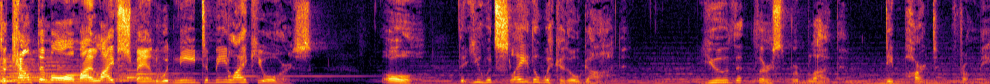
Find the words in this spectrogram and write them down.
To count them all, my lifespan would need to be like yours. Oh, that you would slay the wicked, O God. You that thirst for blood, depart from me.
